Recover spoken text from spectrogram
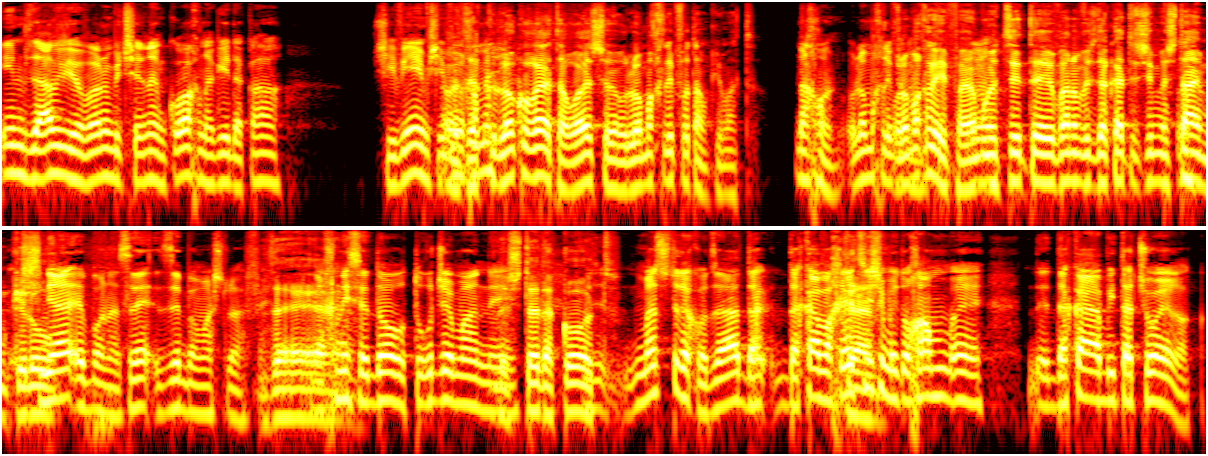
אם זהבי ויובנוביץ' שאין להם כוח, נגיד דקה 70, אבל זה 75. לא קורה, אתה רואה שהוא לא מחליף אותם כמעט. נכון, הוא לא מחליף. הוא לא. מחליף, היום הוא יוציא את יובנוביץ' דקה 92, כאילו, שנייה, בואנה, זה, זה ממש לא יפה. זה- להכניס את דור תורג'מן, אה, לשתי דקות. מה זה שתי דקות? זה היה ד- דקה וחצי, כן. שמתוכם אה, דקה היה בעיטת שוער רק.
